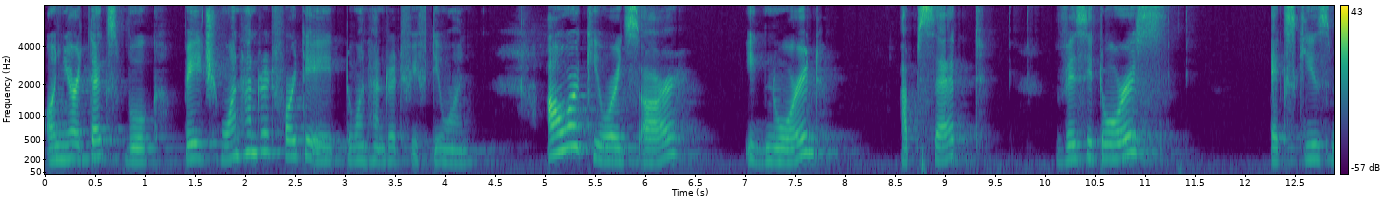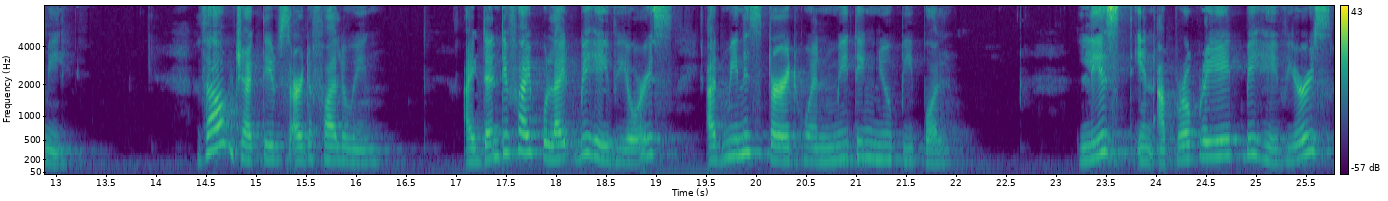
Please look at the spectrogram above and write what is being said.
On your textbook, page 148 to 151. Our keywords are ignored, upset, visitors, excuse me. The objectives are the following. Identify polite behaviors administered when meeting new people. List inappropriate behaviors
